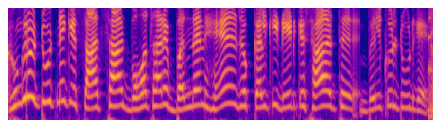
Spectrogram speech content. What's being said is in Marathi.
घुंघरू टूटने के साथ साथ बहुत सारे बंधन हैं जो कल की डेट के साथ बिल्कुल टूट गए।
